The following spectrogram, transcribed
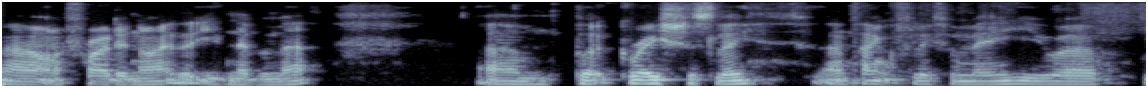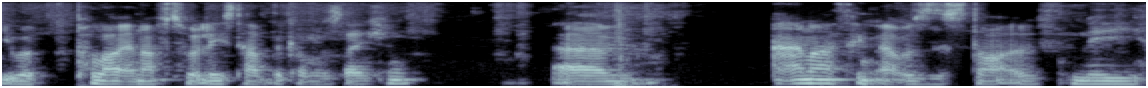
uh, on a Friday night that you've never met. Um, but graciously and thankfully for me, you were you were polite enough to at least have the conversation. Um, and I think that was the start of me,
